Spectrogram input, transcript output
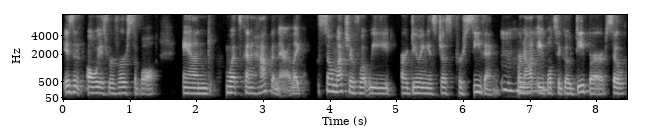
isn't always reversible and what's going to happen there like so much of what we are doing is just perceiving mm-hmm. we're not mm-hmm. able to go deeper so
